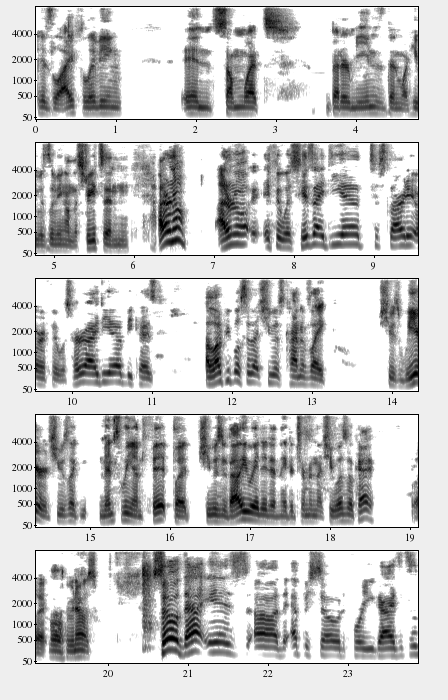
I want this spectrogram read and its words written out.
his life living in somewhat better means than what he was living on the streets. And I don't know. I don't know if it was his idea to start it or if it was her idea because a lot of people said that she was kind of like she was weird. She was like mentally unfit, but she was evaluated and they determined that she was okay. But Oh. who knows? So that is uh the episode for you guys. It's a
